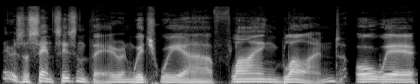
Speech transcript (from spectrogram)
there is a sense, isn't there, in which we are flying blind or we're,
